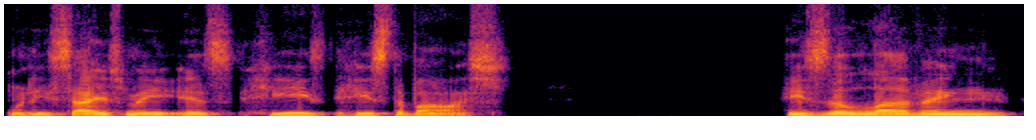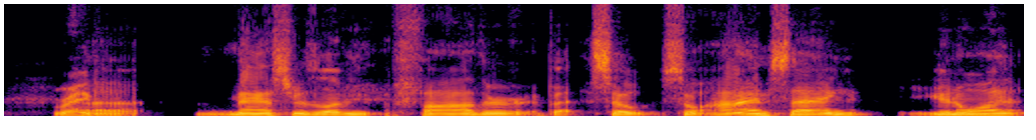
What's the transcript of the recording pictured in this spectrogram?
when he saves me, is he's he's the boss. He's the loving right. Uh, master, the loving father. But so so I'm saying, you know what?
